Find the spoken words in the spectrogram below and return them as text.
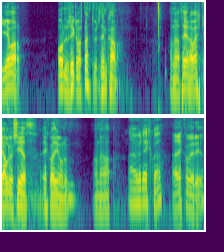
ég var orðin hrikalega spennt fyrir þeim kana. Þannig að þeir hafa ekki alveg séð eitthvað í honum. Þannig að það hefur verið eitthvað. Það er eitthvað verið.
